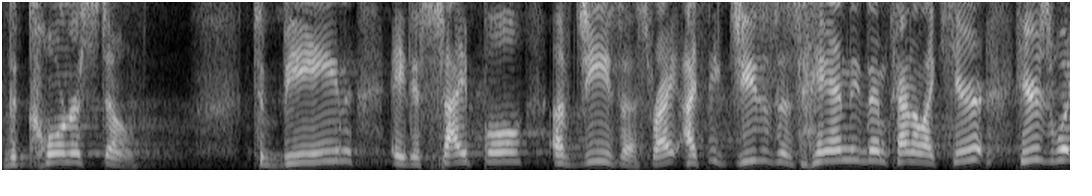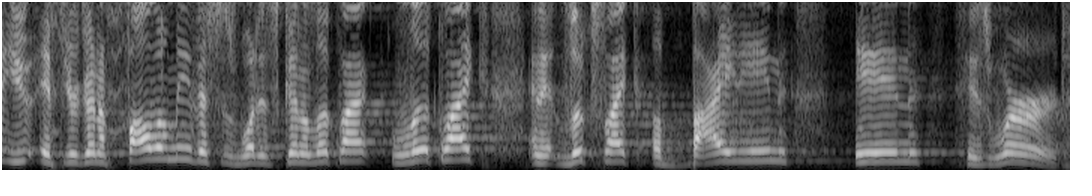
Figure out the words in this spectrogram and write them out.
The cornerstone to being a disciple of Jesus, right? I think Jesus is handing them kind of like here here's what you if you're going to follow me, this is what it's going to look like look like and it looks like abiding in his word.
